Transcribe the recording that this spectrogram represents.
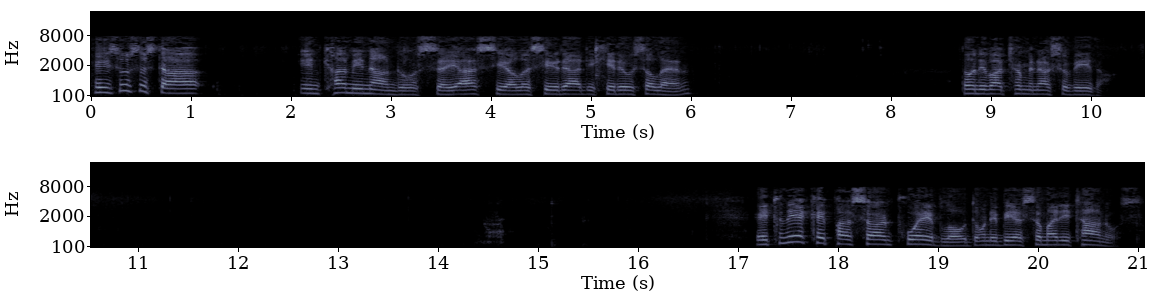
Jesús está encaminándose hacia la ciudad de Jerusalén, donde va a terminar su vida. Y tenía que pasar un pueblo donde había samaritanos.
